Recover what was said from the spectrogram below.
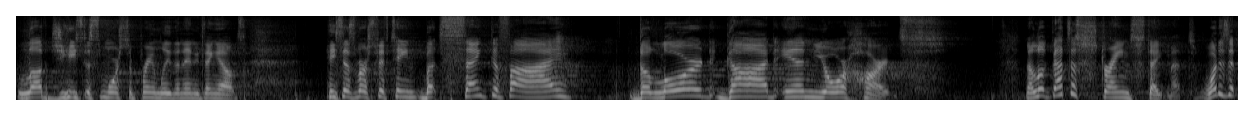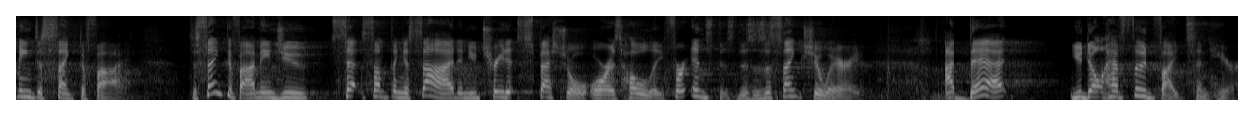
love Jesus more supremely than anything else. He says, verse 15, but sanctify the Lord God in your hearts. Now, look, that's a strange statement. What does it mean to sanctify? To sanctify means you set something aside and you treat it special or as holy. For instance, this is a sanctuary. I bet you don't have food fights in here.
